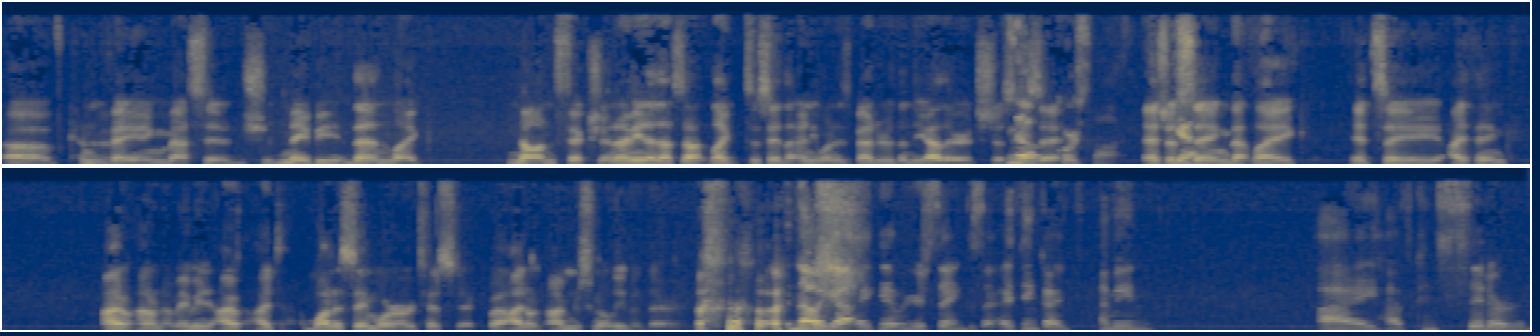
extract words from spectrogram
of conveying message maybe than like nonfiction i mean and that's not like to say that anyone is better than the other it's just no to say of course not it's just Yeah. saying that like it's a I think I don't I don't know maybe I I want to say more artistic but I don't I'm just gonna leave it there. no yeah i get what you're saying because I, I think i i mean i have considered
